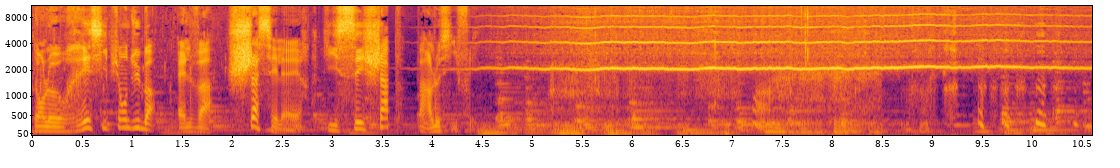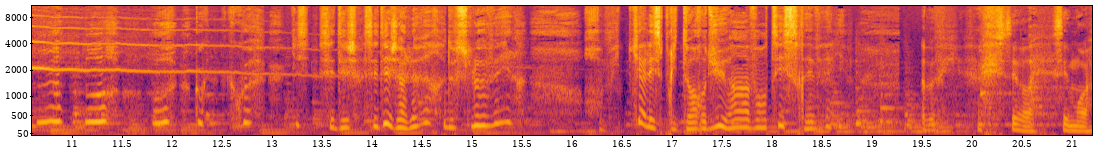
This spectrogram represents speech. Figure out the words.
dans le récipient du bas. Elle va chasser l'air qui s'échappe par le sifflet. Quoi C'est déjà, c'est déjà l'heure de se lever là? Oh quel esprit tordu a inventé ce réveil Ah bah oui, c'est vrai, c'est moi.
